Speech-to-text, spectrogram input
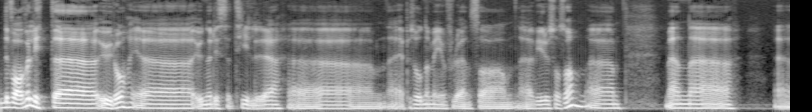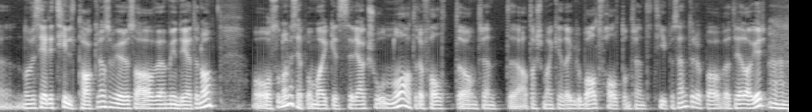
det var vel litt uro under disse tidligere episodene med influensavirus også. men når vi ser de tiltakene som gjøres av myndigheter nå, og også når vi ser på markedsreaksjonen nå, at, det falt omtrent, at aksjemarkedet globalt falt omtrent 10 i løpet av tre dager, mm.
